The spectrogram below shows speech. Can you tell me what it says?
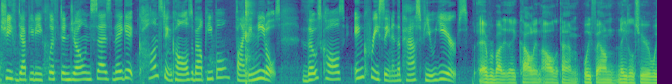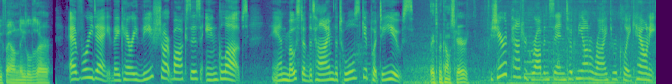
Chief Deputy Clifton Jones says they get constant calls about people finding needles. Those calls increasing in the past few years. Everybody, they call in all the time. We found needles here, we found needles there. Every day they carry these sharp boxes and gloves. And most of the time, the tools get put to use. It's become scary. Sheriff Patrick Robinson took me on a ride through Clay County,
